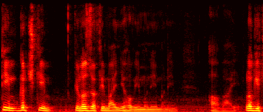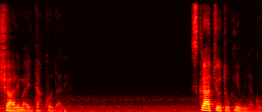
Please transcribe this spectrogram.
tim grčkim filozofima i njihovim onim, onim ovaj, logičarima i tako dalje. Skratio tu knjigu njegovu.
